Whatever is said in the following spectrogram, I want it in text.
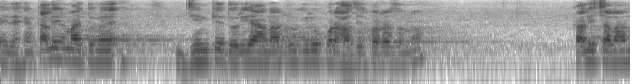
এই দেখেন, কালির মাধ্যমে জিনকে দরিয়ে আনার রুগীর উপর হাজির করার জন্য কালি চালান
